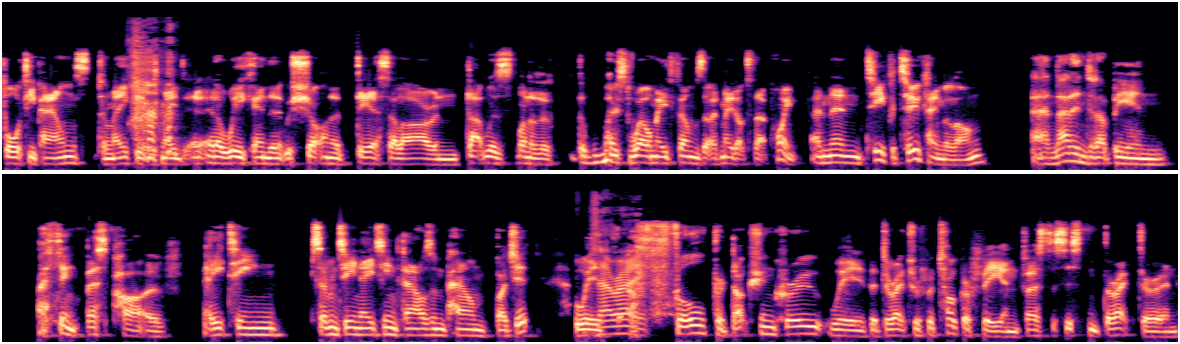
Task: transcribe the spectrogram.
forty pounds to make. It was made in a weekend and it was shot on a DSLR, and that was one of the, the most well-made films that I'd made up to that point. And then T for Two came along, and that ended up being, I think, best part of 18, 17, 18,000 pound budget with right? a full production crew with the director of photography and first assistant director and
